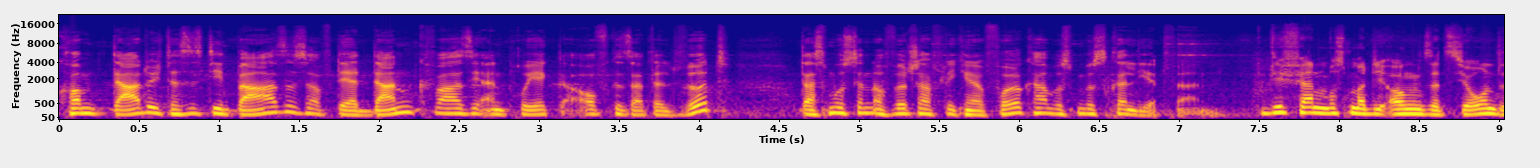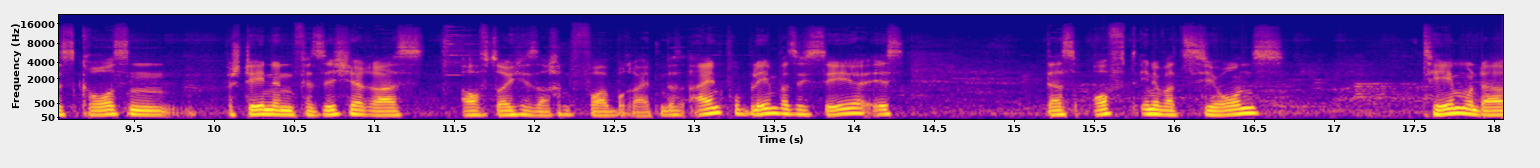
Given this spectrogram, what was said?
kommt dadurch, das ist die Basis, auf der dann quasi ein Projekt aufgesattelt wird. Das muss dann auch wirtschaftlichen Erfolg haben, es muss skaliert werden. Inwiefern muss man die Organisation des großen bestehenden Versicherers auf solche Sachen vorbereiten? Das ein Problem, was ich sehe, ist, dass oft Innovationsthemen, und da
